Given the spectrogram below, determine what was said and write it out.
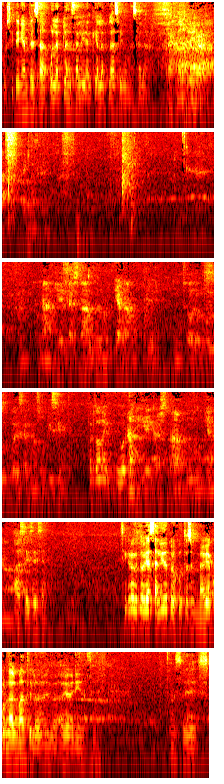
por si tenían pensadas por la clase salir aquí a la plaza y comenzar a... puede ser no suficiente. Perdón, ¿y vuelta? Ah, sí, sí, sí. Sí, creo que todavía había salido, pero justo me había acordado el lo, había venido. Entonces,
